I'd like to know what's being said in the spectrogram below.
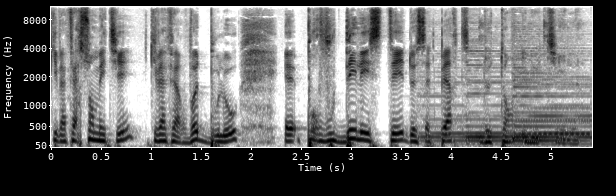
qui va faire son métier, qui va faire votre boulot pour vous délester de cette perte de temps inutile.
